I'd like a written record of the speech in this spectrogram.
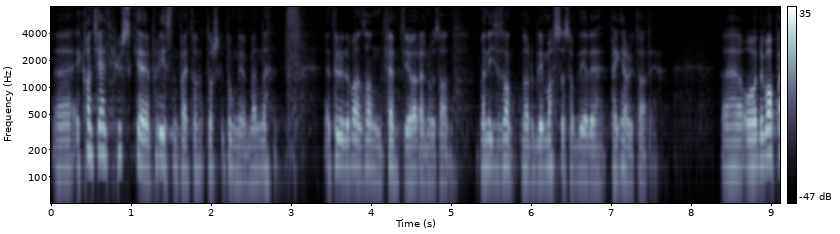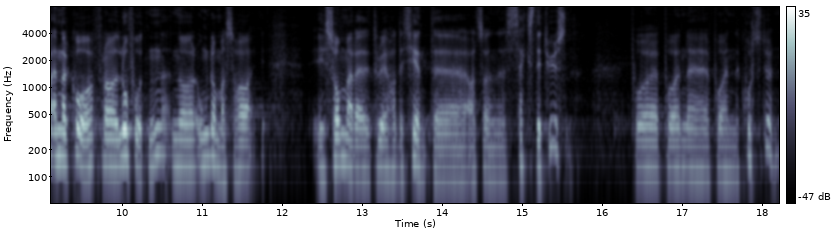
Eh, jeg kan ikke helt huske prisen på ei torsketunge, men jeg tror det var en sånn 50 øre. eller noe sånt. Men ikke sant, når det blir masse, så blir det penger ut av det. Eh, og Det var på NRK fra Lofoten når ungdommer som i sommer jeg tror jeg hadde tjent eh, altså 60 000 på, på, en, eh, på en kort stund.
